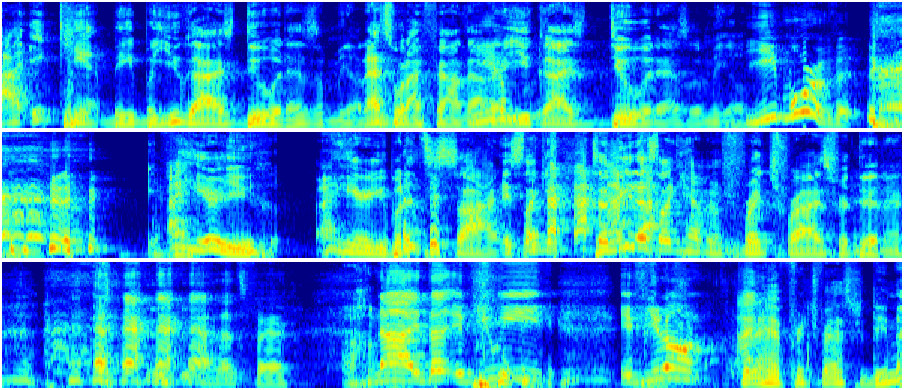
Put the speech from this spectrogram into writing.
I it can't be, but you guys do it as a meal. That's what I found out. You that you guys do it as a meal. You eat more of it. I hear you. I hear you, but it's a side. It's like to me, that's like having French fries for dinner. yeah, that's fair. Uh-huh. Nah, if you eat, if you don't, Can I I, have French fries for dinner?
